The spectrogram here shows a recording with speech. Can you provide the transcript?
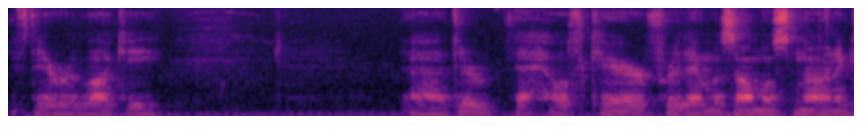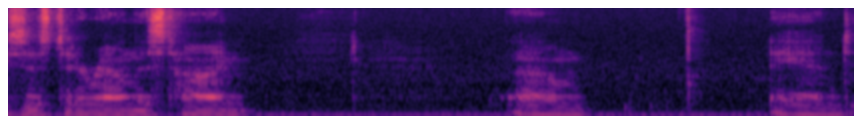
if they were lucky. Uh, their, the health care for them was almost non existent around this time. Um, and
